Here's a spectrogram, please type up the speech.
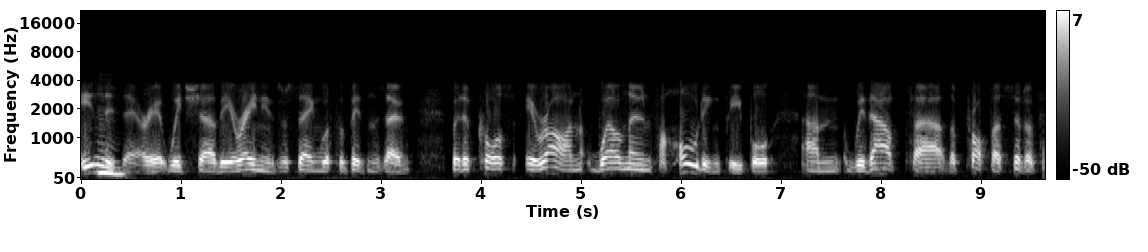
in mm. this area, which uh, the Iranians were saying were forbidden zones. But of course, Iran, well known for holding people um, without uh, the proper sort of,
